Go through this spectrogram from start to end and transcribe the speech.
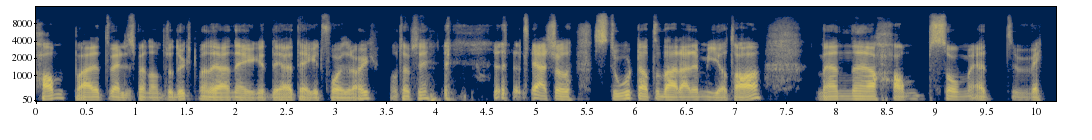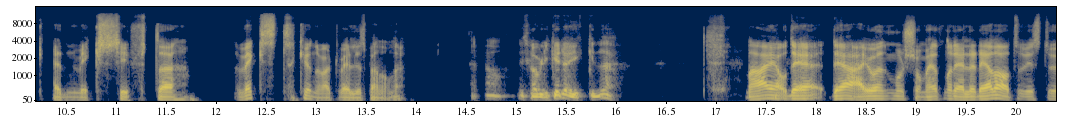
Hamp er et veldig spennende produkt, men det er, eget, det er et eget foredrag. jeg si. det er så stort at der er det mye å ta av. Men uh, hamp som vek, en vekstskiftevekst kunne vært veldig spennende. Ja, Vi skal vel ikke røyke det? Nei, og det, det, er jo en morsomhet når det gjelder det. da, at hvis du,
